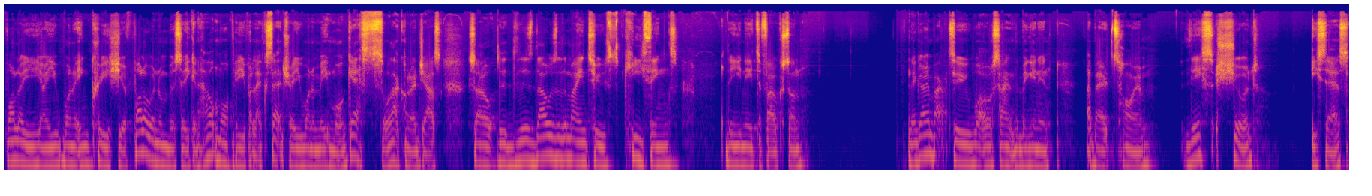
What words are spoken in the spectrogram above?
follow you, you know, you want to increase your follower numbers so you can help more people, etc. You want to meet more guests, all that kind of jazz. So those are the main two key things that you need to focus on. Now, going back to what I was saying at the beginning about time, this should, he says,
